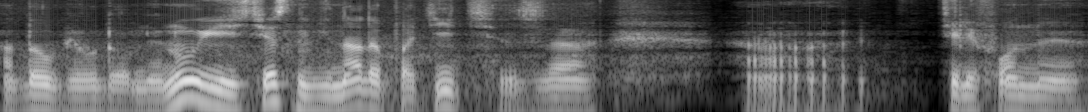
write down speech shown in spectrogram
Adobe удобно. Ну и, естественно, не надо платить за а, телефонную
